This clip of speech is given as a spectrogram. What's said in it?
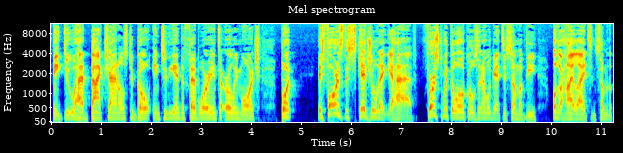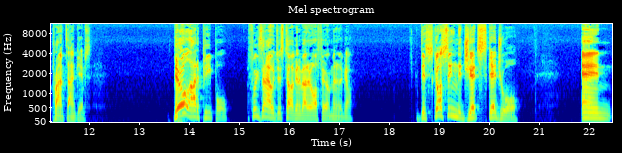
They do have back channels to go into the end of February, into early March. But as far as the schedule that you have, first with the locals, and then we'll get to some of the other highlights and some of the primetime games. There are a lot of people, Fleeks and I were just talking about it off air a minute ago, discussing the Jets' schedule, and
